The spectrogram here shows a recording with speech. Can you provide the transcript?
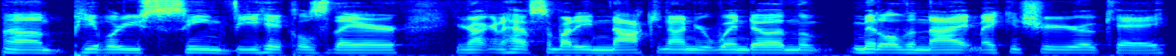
Um, people are used to seeing vehicles there. You're not going to have somebody knocking on your window in the middle of the night, making sure you're okay.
